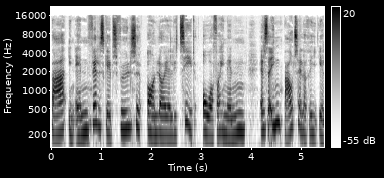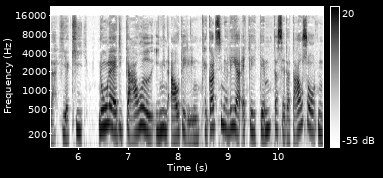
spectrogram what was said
bare en anden fællesskabsfølelse og en loyalitet over for hinanden, altså ingen bagtaleri eller hierarki. Nogle af de gavede i min afdeling kan godt signalere, at det er dem, der sætter dagsordenen,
